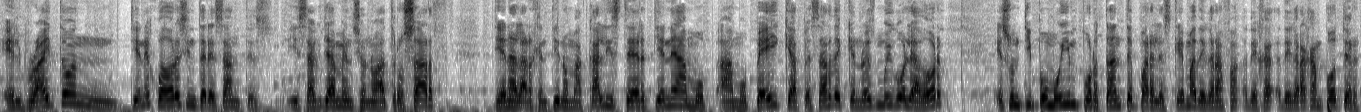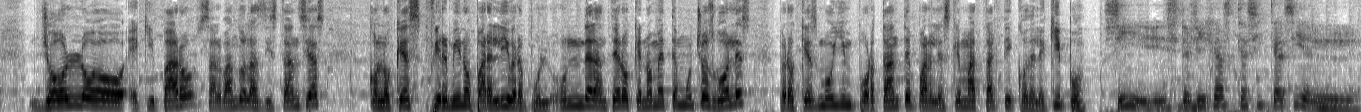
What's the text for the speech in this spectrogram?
el Brighton tiene jugadores interesantes. Isaac ya mencionó a Trossard, tiene al argentino McAllister, tiene a, a Mopey, que a pesar de que no es muy goleador, es un tipo muy importante para el esquema de, Graham Potter. Yo lo equiparo, salvando las distancias, con lo que es Firmino para el Liverpool. Un delantero que no mete muchos goles, pero que es muy importante para el esquema táctico del equipo. Sí, y si te fijas, casi casi el,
